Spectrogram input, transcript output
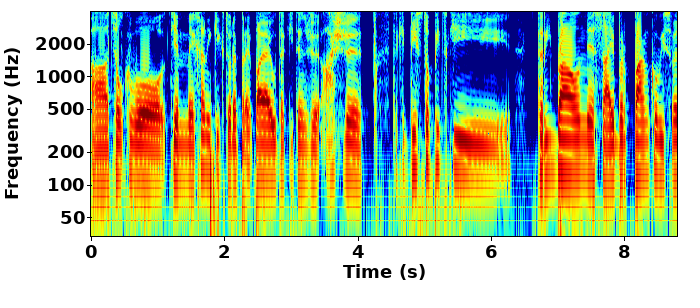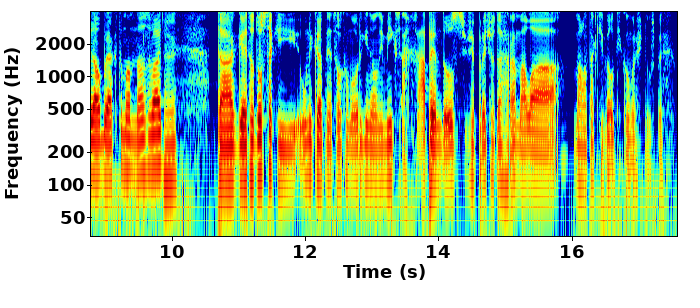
a celkovo tie mechaniky, ktoré prepájajú taký ten, že až že taký dystopický tribálne cyberpunkový svet, alebo jak to mám nazvať, ne. tak je to dosť taký unikátny a celkom originálny mix a chápem dosť, že prečo tá hra mala, mala taký veľký komerčný úspech.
